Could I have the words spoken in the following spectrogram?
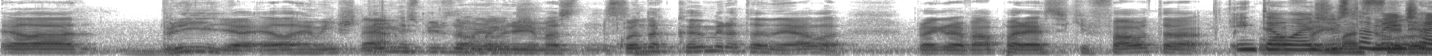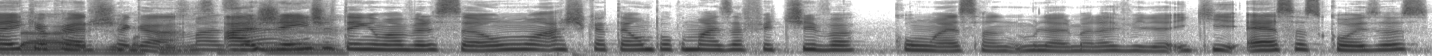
ela brilha, ela realmente É, tem o espírito da Mulher. Maravilha, mas quando a câmera tá nela pra gravar, parece que falta. Então, é justamente aí que eu quero chegar. a é- gente tem uma versão, acho que até um pouco mais afetiva com essa Mulher Maravilha. E que essas coisas,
